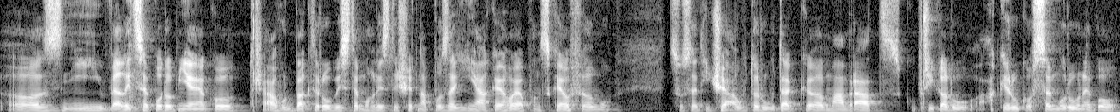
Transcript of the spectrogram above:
eh, zní velice podobně jako třeba hudba, kterou byste mohli slyšet na pozadí nějakého japonského filmu. Co se týče autorů, tak eh, mám rád ku příkladu Akiru Kosemuru nebo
